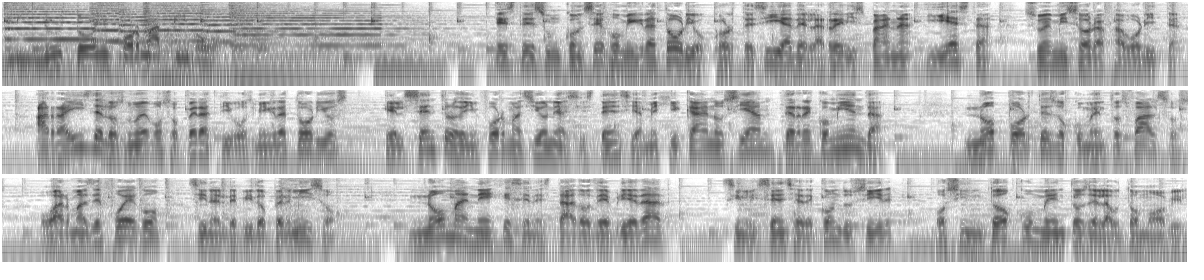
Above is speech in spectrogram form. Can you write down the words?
Minuto informativo. Este es un consejo migratorio, cortesía de la red hispana y esta, su emisora favorita. A raíz de los nuevos operativos migratorios, el Centro de Información y Asistencia Mexicano CIAM te recomienda no portes documentos falsos o armas de fuego sin el debido permiso. No manejes en estado de ebriedad, sin licencia de conducir o sin documentos del automóvil.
